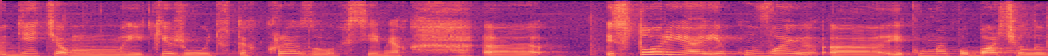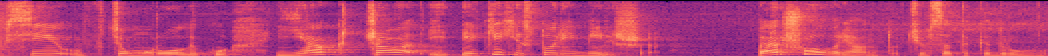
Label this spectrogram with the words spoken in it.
е, дітям, які живуть в тих кризових сім'ях. Е, Історія, яку ви, е, яку ми побачили всі в цьому ролику, як ча, яких історій більше? Першого варіанту чи все-таки другого?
